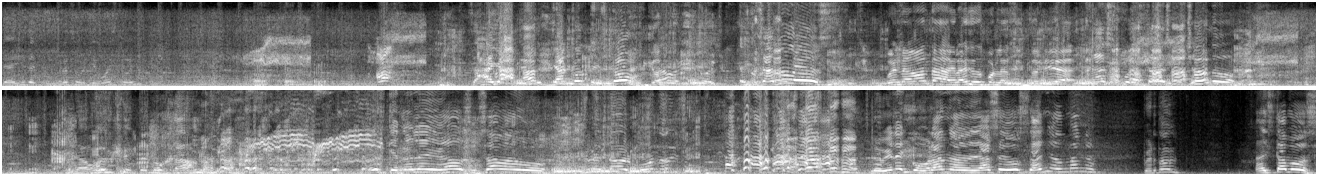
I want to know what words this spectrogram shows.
de ahí del Congreso, ¿llegó esto ahí? Ah, ya, ya contestó. Saludos. Buena onda, gracias por la sintonía. Gracias por estar escuchando. La voz que está enojado. Es que no le ha llegado su sábado. No le han dado el bono, dice. Lo viene cobrando desde hace dos años, mano. Perdón. Ahí estamos.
